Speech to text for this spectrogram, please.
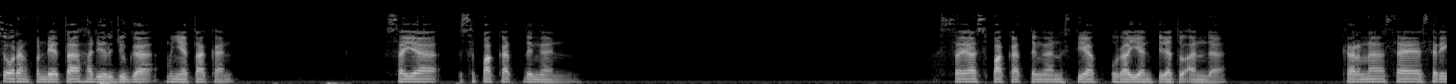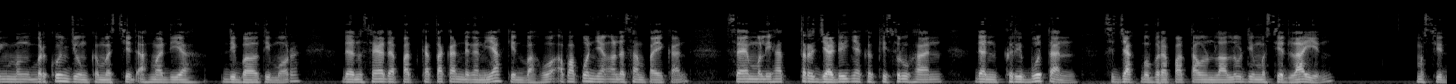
Seorang pendeta hadir juga menyatakan, saya sepakat dengan saya sepakat dengan setiap uraian pidato Anda karena saya sering berkunjung ke Masjid Ahmadiyah di Baltimore dan saya dapat katakan dengan yakin bahwa apa pun yang Anda sampaikan, saya melihat terjadinya kekisruhan dan keributan sejak beberapa tahun lalu di masjid lain, masjid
